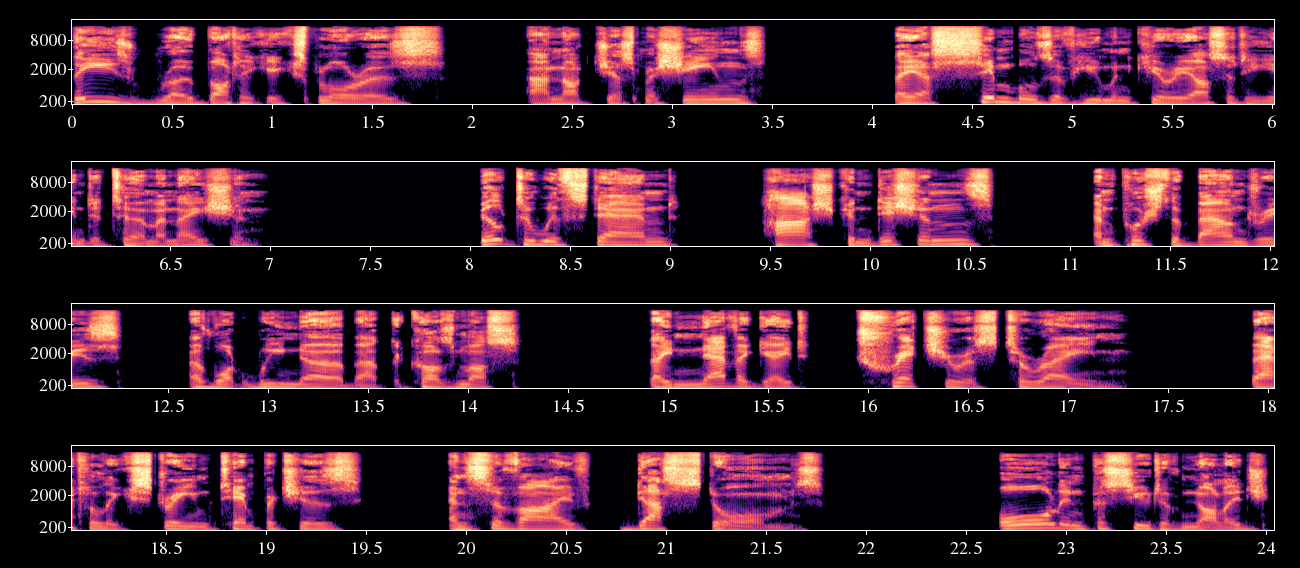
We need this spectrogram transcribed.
These robotic explorers are not just machines, they are symbols of human curiosity and determination built to withstand harsh conditions and push the boundaries of what we know about the cosmos. They navigate treacherous terrain, battle extreme temperatures, and survive dust storms, all in pursuit of knowledge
